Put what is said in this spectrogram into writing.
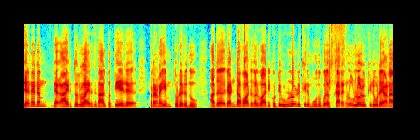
ജനനം ആയിരത്തി തൊള്ളായിരത്തി നാൽപ്പത്തി ഏഴ് പ്രണയം തുടരുന്നു. അത് രണ്ട് അവാർഡുകൾ വാരിക്കൂട്ടി ഉള്ളൊഴുക്കിന് മൂന്ന് പുരസ്കാരങ്ങൾ. ഉള്ളൊഴുക്കിലൂടെയാണ്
